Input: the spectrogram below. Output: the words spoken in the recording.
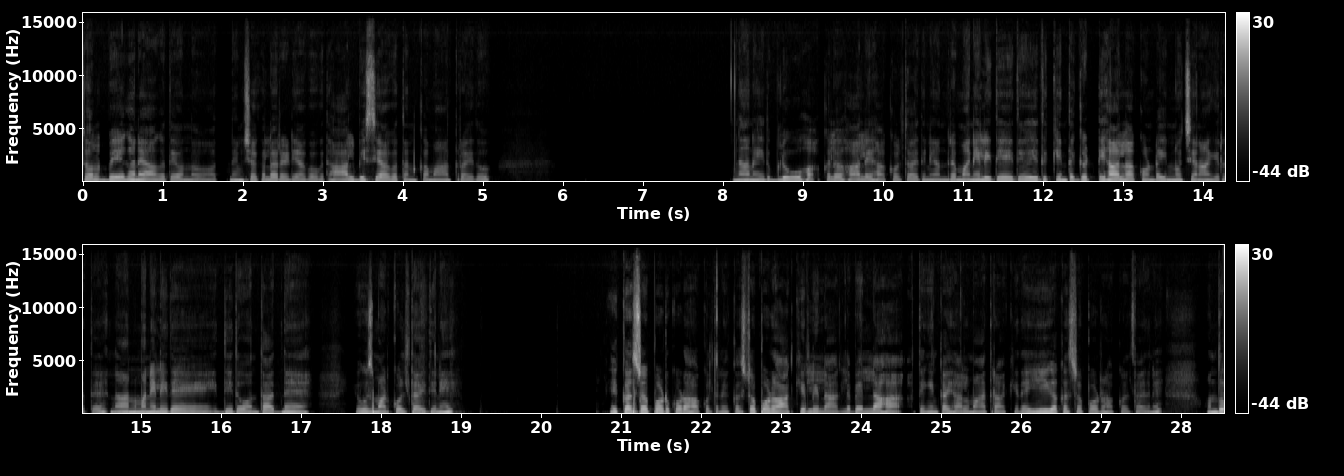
ಸ್ವಲ್ಪ ಬೇಗನೆ ಆಗುತ್ತೆ. ಒಂದು ಹತ್ತು ನಿಮಿಷಕ್ಕೆಲ್ಲ ರೆಡಿ ಆಗೋಗುತ್ತೆ. ಹಾಲು ಬಿಸಿ ಆಗೋ ತನಕ ಮಾತ್ರ ಇದು. ನಾನು ಇದು ಬ್ಲೂ ಕಲರ್ ಹಾಲೇ ಹಾಕ್ಕೊಳ್ತಾ ಇದ್ದೀನಿ. ಅಂದರೆ ಮನೇಲಿ ಇದೇ ಇದು. ಇದಕ್ಕಿಂತ ಗಟ್ಟಿ ಹಾಲು ಹಾಕ್ಕೊಂಡ್ರೆ ಇನ್ನೂ ಚೆನ್ನಾಗಿರುತ್ತೆ. ನಾನು ಮನೇಲಿ ಇದೇ ಇದ್ದಿದ್ದು ಅಂತ ಅದನ್ನೇ ಯೂಸ್ ಮಾಡ್ಕೊಳ್ತಾ ಇದ್ದೀನಿ. ಈ ಕಸ್ಟರ್ಡ್ ಪೌಡ್ರ್ ಕೂಡ ಹಾಕ್ಕೊಳ್ತೀನಿ ಕಸ್ಟರ್ಡ್ ಪೌಡ್ರ್ ಹಾಕಿರಲಿಲ್ಲ ಆಗಲೇ. ಬೆಲ್ಲ ಹಾ, ತೆಂಗಿನಕಾಯಿ ಹಾಲು ಮಾತ್ರ ಹಾಕಿದೆ. ಈಗ ಕಸ್ಟರ್ಡ್ ಪೌಡ್ರ್ ಹಾಕ್ಕೊಳ್ತಾ ಇದ್ದೀನಿ. ಒಂದು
